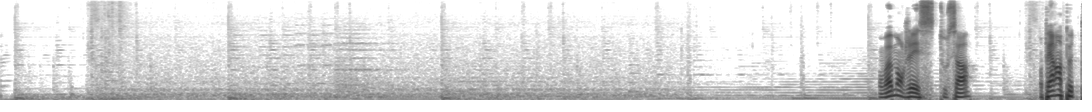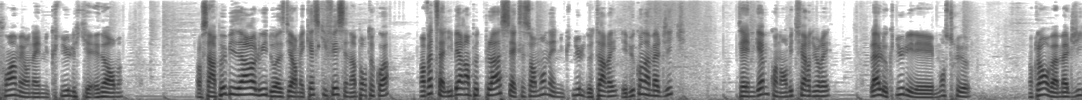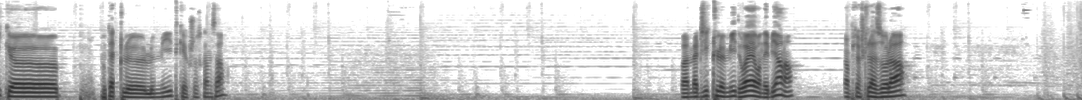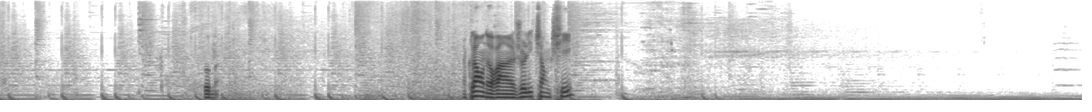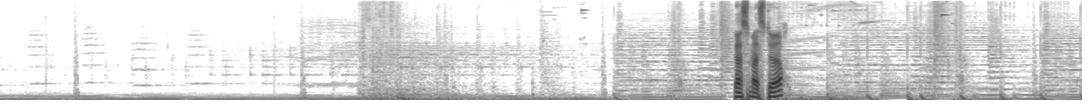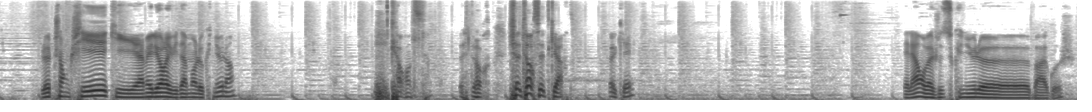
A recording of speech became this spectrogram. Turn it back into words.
On va manger tout ça. On perd un peu de points, mais on a une Knull qui est énorme. Alors c'est un peu bizarre, lui, il doit se dire, mais qu'est-ce qu'il fait? C'est n'importe quoi. en fait, ça libère un peu de place, et accessoirement, on a une Knull de taré. Et vu qu'on a Magic, c'est une game qu'on a envie de faire durer. Là, le Knull, il est monstrueux. Donc là, on va Magic, euh, peut-être le, mid, quelque chose comme ça. On va Magic le mid, ouais, on est bien là. On pioche la Zola. Donc là, on aura un joli Chang-Chi. Taskmaster. Le Changchi qui améliore évidemment le Knul. Hein. 45. J'adore. J'adore cette carte. Ok. Et là, on va juste Knul euh, bah, à gauche.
